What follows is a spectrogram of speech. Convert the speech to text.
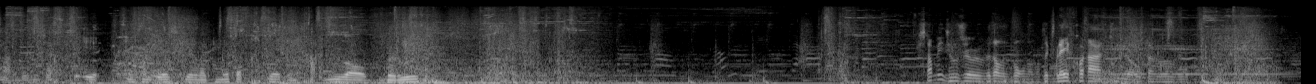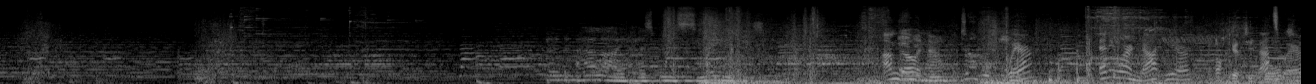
Nou, dit is echt de e- een van de eerste keer dat ik net heb gespeeld en ik ga nu al beroerd. Ik snap niet hoe ze we dat wonnen, want ik bleef gewoon naar een toe lopen en we wonnen. Now. Where? Anywhere not here. Nog een keer 10 That's where.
